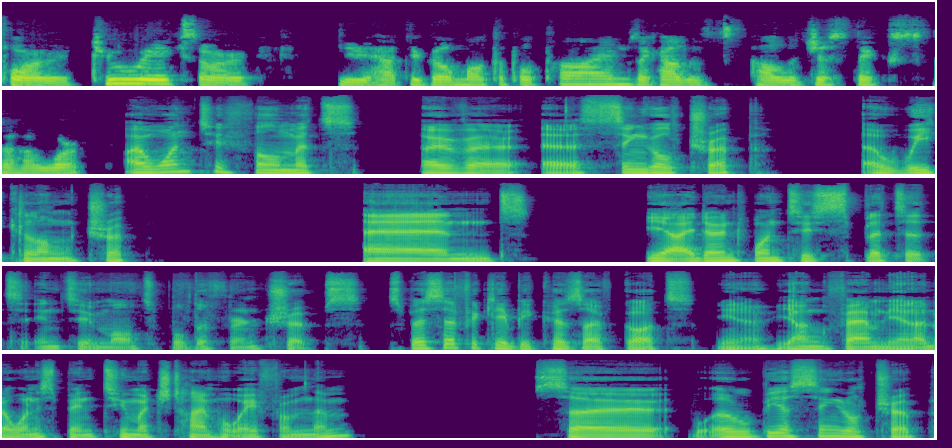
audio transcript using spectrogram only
for two weeks or you have to go multiple times? Like how does how logistics uh, work? I want to film it over a single trip, a week long trip, and yeah, I don't want to split it into multiple different trips, specifically because I've got you know young family and I don't want to spend too much time away from them. So it'll be a single trip,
